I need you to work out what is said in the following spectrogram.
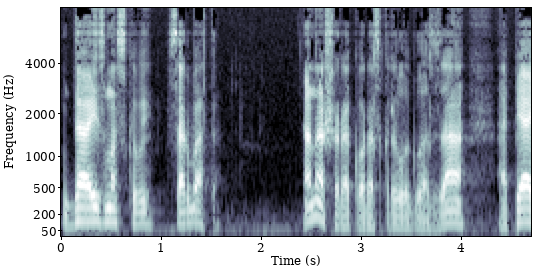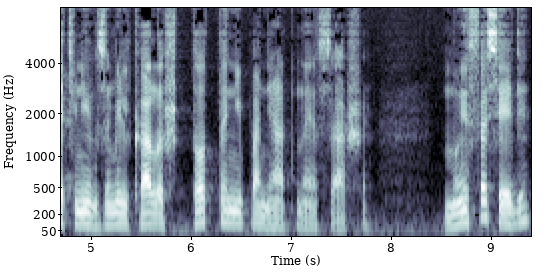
«Да, из Москвы, с Арбата». Она широко раскрыла глаза, опять в них замелькало что-то непонятное Саше. «Мы соседи.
